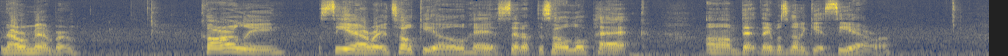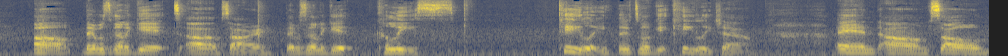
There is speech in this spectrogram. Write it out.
now remember, Karlie Sierra, and Tokyo had set up this whole little pack um, that they was gonna get Sierra. Um, they was gonna get um, sorry, they was gonna get Kelis, Keely. They was gonna get Keely, child. And um, so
